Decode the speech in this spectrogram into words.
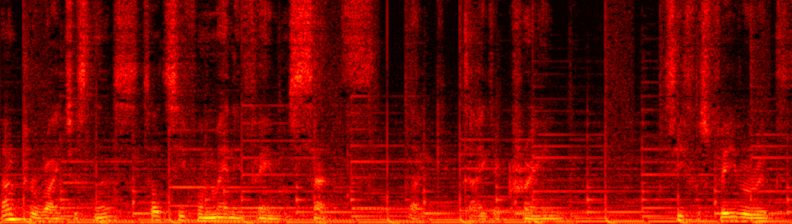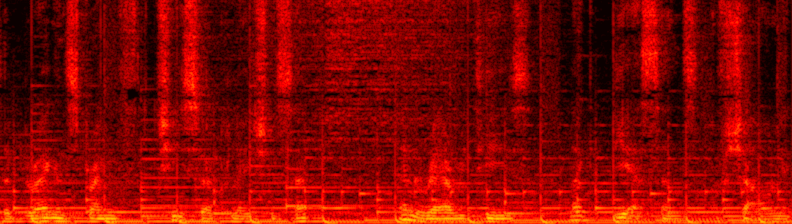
Uncle Righteousness taught Sifu many famous sets, like Tiger Crane, Sifu's favorite, the Dragon Strength Chi Circulation set, and rarities like the Essence of Shaolin.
